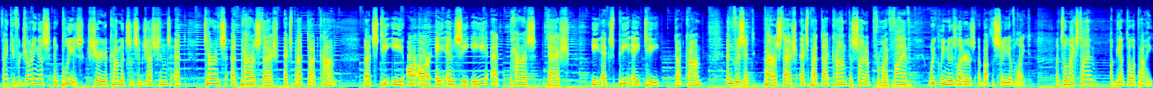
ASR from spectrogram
Thank you for joining us, and please share your comments and suggestions at terrance at paris-expat.com. That's T E R R A N C E at paris expat.com and visit paris-expat.com to sign up for my five weekly newsletters about the City of Light. Until next time, à bientôt à Paris.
